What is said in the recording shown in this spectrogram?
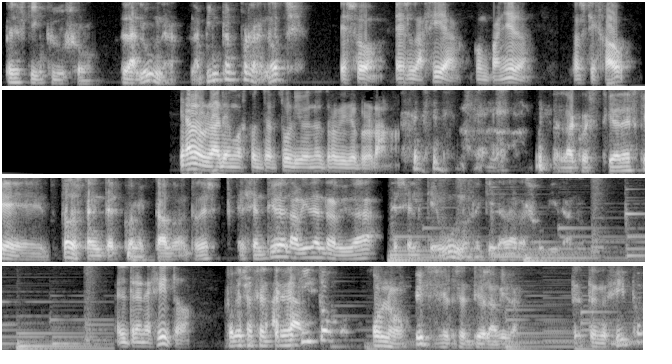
Pero es que incluso la luna la pintan por la noche. Eso es la CIA, compañero. ¿Te has fijado? Ya lo hablaremos con Tertulio en otro videoprograma. La cuestión es que todo está interconectado. Entonces, el sentido de la vida en realidad es el que uno le quiera dar a su vida, ¿no? El trenecito. ¿Puedes hacer trenecito o no? Ese es el sentido de la vida. ¿Tre- ¿Trenecito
